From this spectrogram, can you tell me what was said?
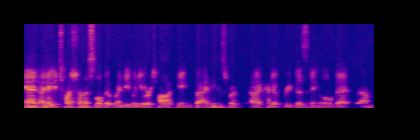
And I know you touched on this a little bit, Wendy, when you were talking, but I think it's worth uh, kind of revisiting a little bit. Um,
